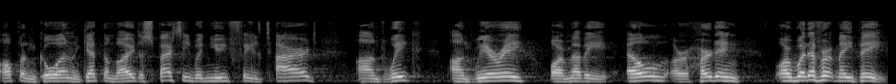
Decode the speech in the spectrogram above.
up and going and get them out, especially when you feel tired and weak and weary or maybe ill or hurting or whatever it may be.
